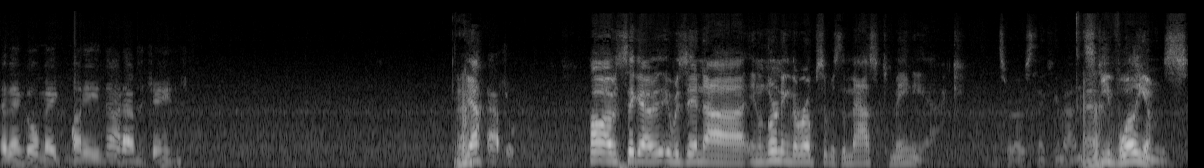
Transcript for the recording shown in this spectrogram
and then go make money not having to change Yeah. after. Oh, I was thinking it was in uh, in Learning the Ropes. It was the Masked Maniac. That's what I was thinking about. And Yeah. Steve Williams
